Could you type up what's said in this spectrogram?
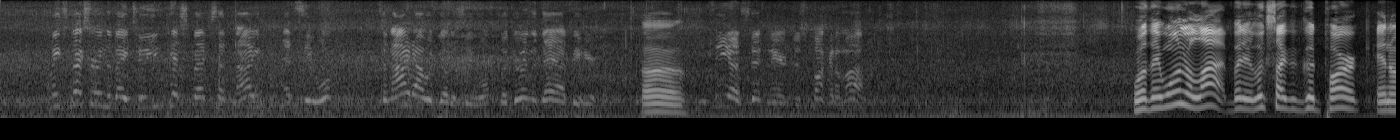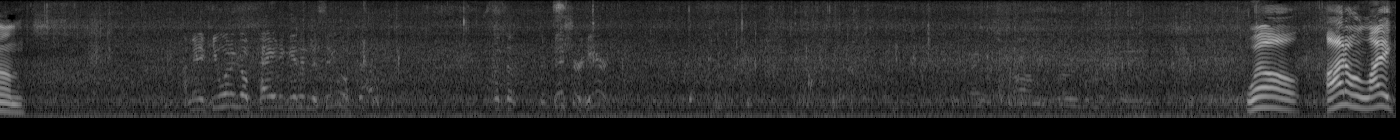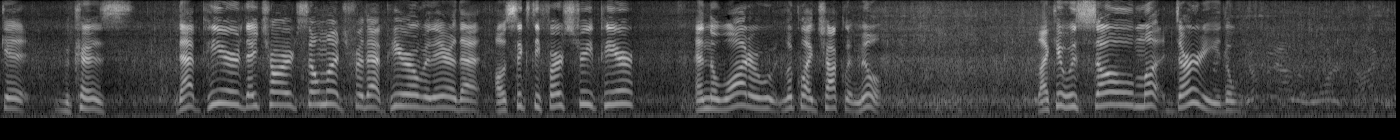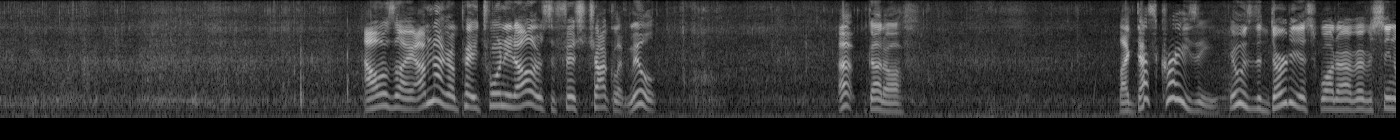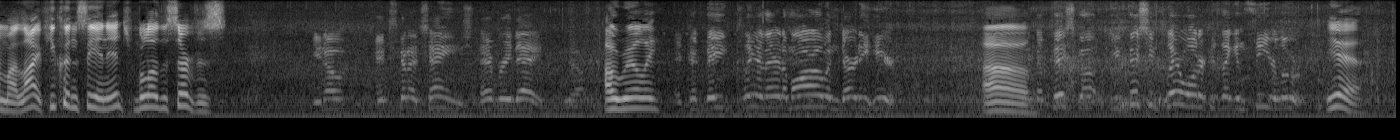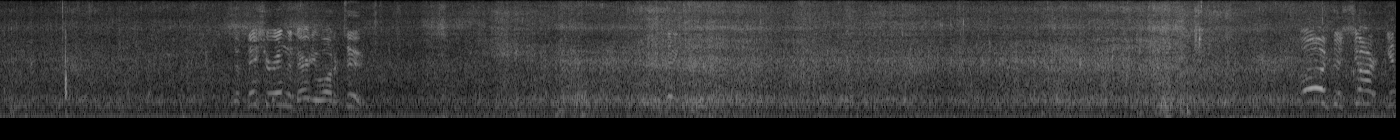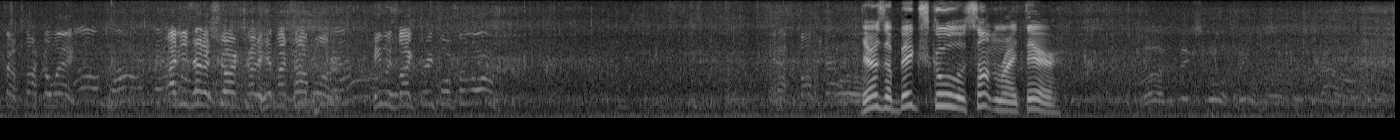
I mean, specks are in the bay too. You can catch specks at night at SeaWolf. Tonight I would go to SeaWolf, but during the day I'd be here. Uh, You see us sitting here just fucking them up. well, they want a lot, but it looks like a good park. And um, if you want to go pay to get into SeaWolf, go. But the, the fish are here. well, I don't like it because that pier they charge so much for that pier over there. That oh, 61st Street pier, and the water would look like chocolate milk. Like it was so much dirty. The I was like, I'm not gonna pay twenty dollars to fish chocolate milk. Oh, got off. Like that's crazy. It was the dirtiest water I've ever seen in my life. You couldn't see an inch below the surface. You know, it's gonna change every day. Oh really? It could be clear there tomorrow and dirty here. Oh, The fish go. You fish in clear water because they can see your lure. yeah. The fish are in the dirty water too. Oh, it's a shark! Get the fuck away! Oh, God. I just had a shark try to hit my top water. He was like three, four foot long. Yeah, fuck that. There's a big school of something right there. Well, it's a big school of field mortars. Get out all of it.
